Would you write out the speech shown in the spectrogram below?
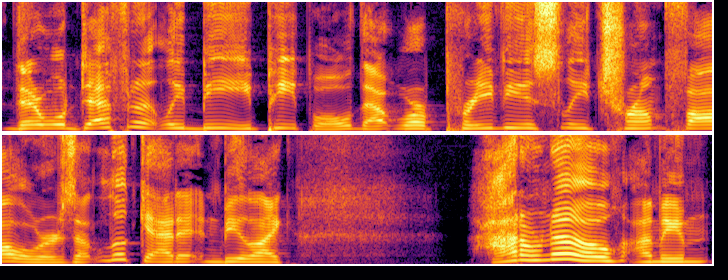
there will definitely be people that were previously Trump followers that look at it and be like, I don't know. I mean,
